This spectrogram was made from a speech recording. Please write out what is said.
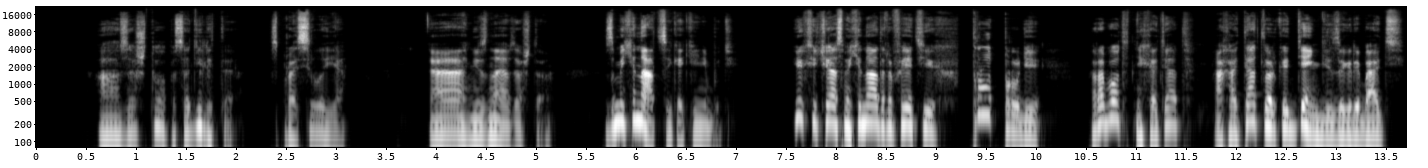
— А за что посадили-то? — спросила я. — А, не знаю за что. За махинации какие-нибудь. Их сейчас, махинаторов этих, пруд пруди. Работать не хотят, а хотят только деньги загребать.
